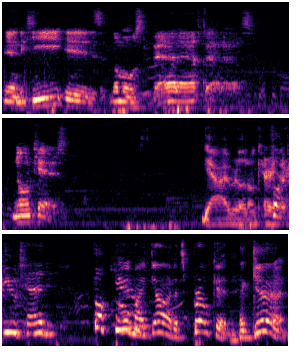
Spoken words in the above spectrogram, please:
And he is the most badass badass. No one cares. yeah, I really don't care Fuck either. you, Ted. Fuck you. Oh my god, it's broken. Again!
